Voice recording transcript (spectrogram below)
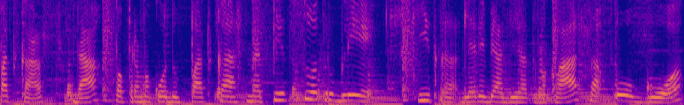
подкаст, да, по промокоду подкаст на 500 рублей. Скидка для ребят 9 класса. Ого!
